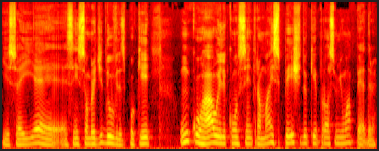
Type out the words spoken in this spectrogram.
Isso aí é, é sem sombra de dúvidas, porque um curral ele concentra mais peixe do que próximo de uma pedra.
